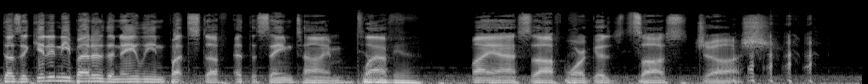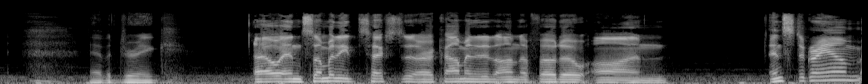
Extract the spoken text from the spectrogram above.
"Does it get any better than alien butt stuff at the same time?" Telling Laugh my ass off. More good sauce, Josh. Have a drink. Oh, and somebody texted or commented on a photo on Instagram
